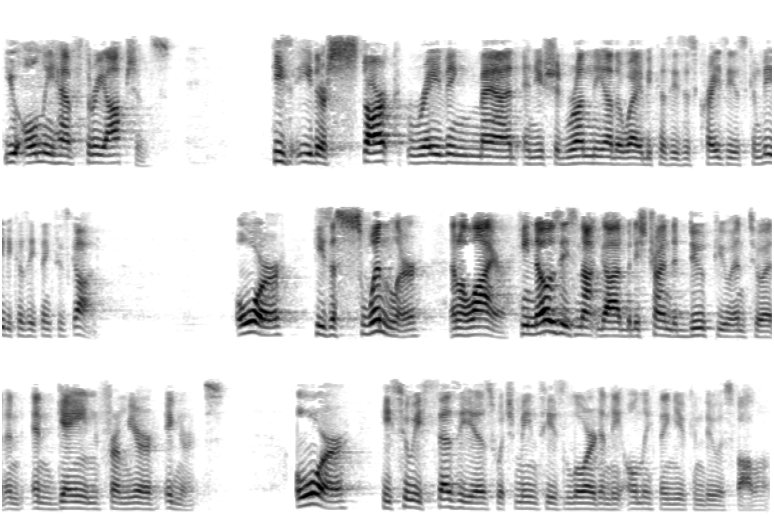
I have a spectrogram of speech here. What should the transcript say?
you only have three options. He's either stark, raving mad, and you should run the other way because he's as crazy as can be because he thinks he's God. Or he's a swindler and a liar. He knows he's not God, but he's trying to dupe you into it and, and gain from your ignorance. Or he's who he says he is, which means he's Lord, and the only thing you can do is follow him.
